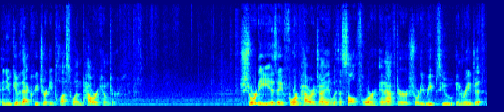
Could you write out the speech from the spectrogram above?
and you give that creature a plus one power counter. Shorty is a four power giant with assault four, and after Shorty reaps, you enrage it.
